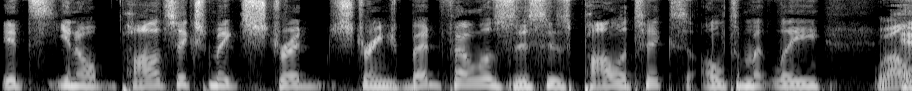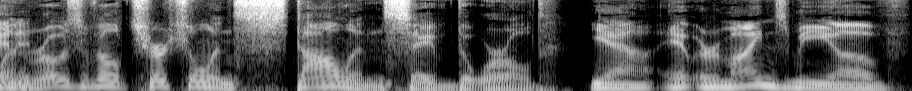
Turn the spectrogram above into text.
It's you know politics makes strange bedfellows. This is politics ultimately. Well, and, and it, Roosevelt, Churchill, and Stalin saved the world. Yeah, it reminds me of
